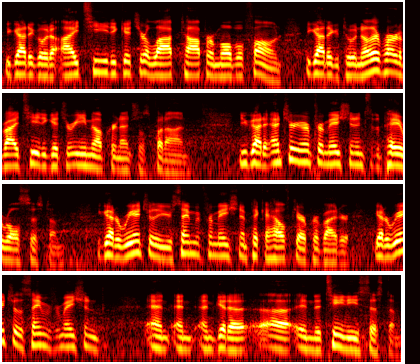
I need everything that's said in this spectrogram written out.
You got to go to IT to get your laptop or mobile phone. You got to go to another part of IT to get your email credentials put on. You got to enter your information into the payroll system. You got to re-enter your same information and pick a healthcare provider. You got to re-enter the same information and, and, and get a, uh, in the T&E system.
